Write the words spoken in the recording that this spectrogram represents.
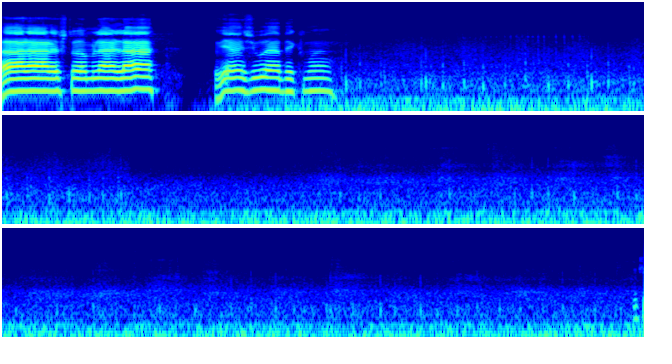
Ah là, le là. Viens jouer avec moi. Ok.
